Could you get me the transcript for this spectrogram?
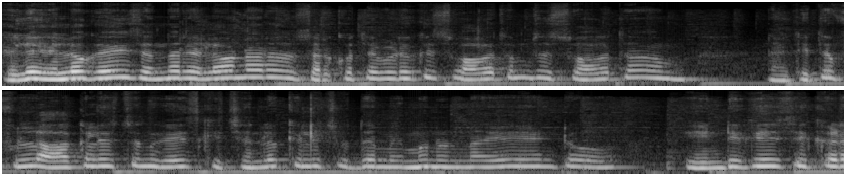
హలో హలో గైస్ అందరు ఎలా ఉన్నారు? సరికొత్త వీడియోకి స్వాగతం సుస్వాగతం. నాకైతే ఫుల్ ఆకలిస్తుంది గైస్ కిచెన్లోకి వెళ్ళి చూద్దాం ఏమైనా ఉన్నాయో ఏంటో. ఏంటి గైస్ ఇక్కడ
